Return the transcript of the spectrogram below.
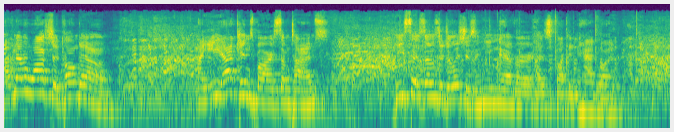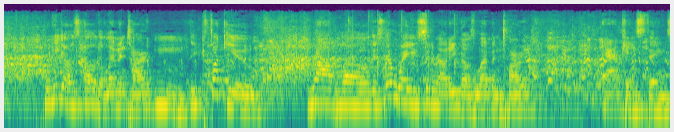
I've never watched it. Calm down. I eat Atkins bars sometimes. He says those are delicious, and he never has fucking had one. When he goes, oh, the lemon tart, mmm, fuck you, Rob Lowe. There's no way you sit around eating those lemon tart Atkins things.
